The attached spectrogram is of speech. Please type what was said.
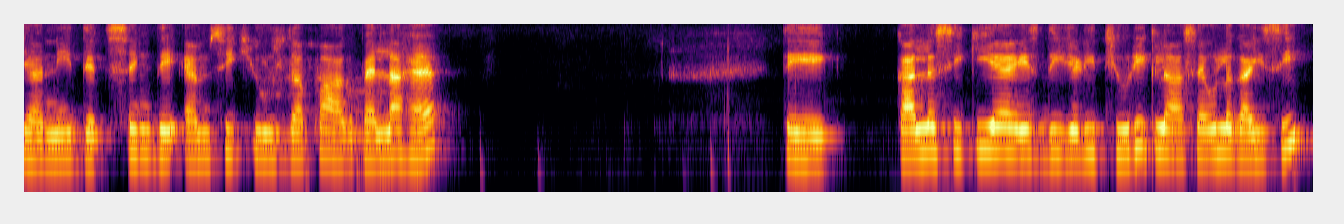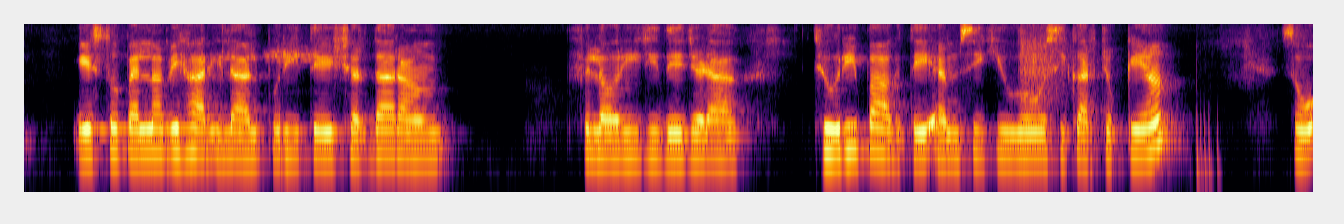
ਗਿਆਨੀ ਦਿੱਤ ਸਿੰਘ ਦੇ ਐਮਸੀਕਿਊਜ਼ ਦਾ ਭਾਗ ਪਹਿਲਾ ਹੈ। ਤੇ ਕੱਲ ਅਸੀਂ ਕੀ ਹੈ, ਇਸ ਦੀ ਜਿਹੜੀ ਥਿਊਰੀ ਕਲਾਸ ਹੈ ਉਹ ਲਗਾਈ ਸੀ। ਇਸ ਤੋਂ ਪਹਿਲਾਂ ਬਿਹਾਰੀ ਲਾਲਪੁਰੀ ਤੇ ਸ਼ਰਦਾ ਰਾਮ ਫਿਲੌਰੀ ਜੀ ਦੇ ਜਿਹੜਾ ਥਿਊਰੀ ਭਾਗ ਤੇ ਐਮਸੀਕਿਊ ਉਹ ਅਸੀਂ ਕਰ ਚੁੱਕੇ ਹਾਂ। ਸੋ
